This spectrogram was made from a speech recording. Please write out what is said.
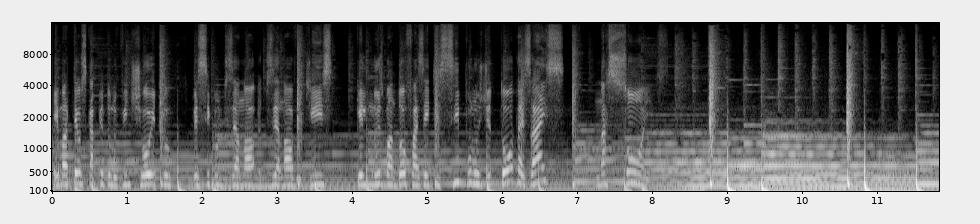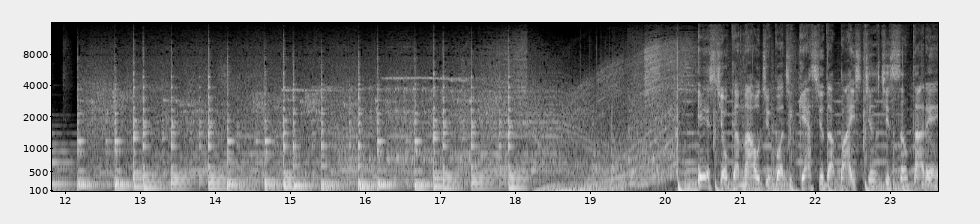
Em Mateus capítulo 28, versículo 19, 19 diz que ele nos mandou fazer discípulos de todas as nações. Este é o canal de podcast da Paz Church Santarém.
